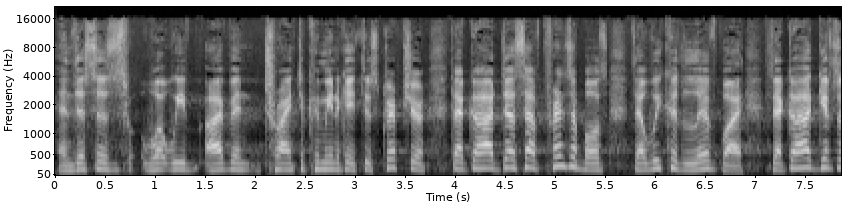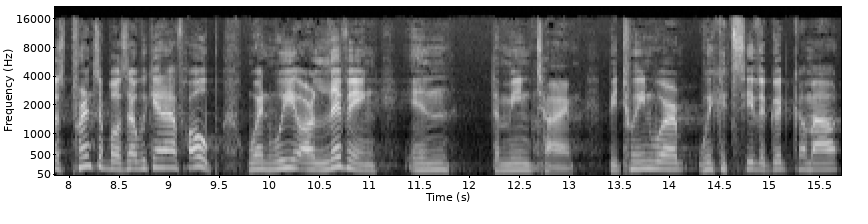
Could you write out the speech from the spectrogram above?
And this is what we've, I've been trying to communicate through Scripture that God does have principles that we could live by, that God gives us principles that we can have hope when we are living in the meantime, between where we could see the good come out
